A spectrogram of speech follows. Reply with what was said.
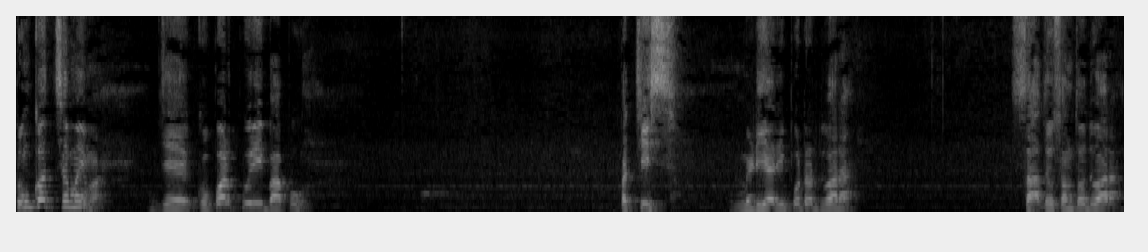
ટૂંક જ સમયમાં જે ગોપાળપુરી બાપુ પચીસ મીડિયા રિપોર્ટર દ્વારા, સાધુ સંતો દ્વારા,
